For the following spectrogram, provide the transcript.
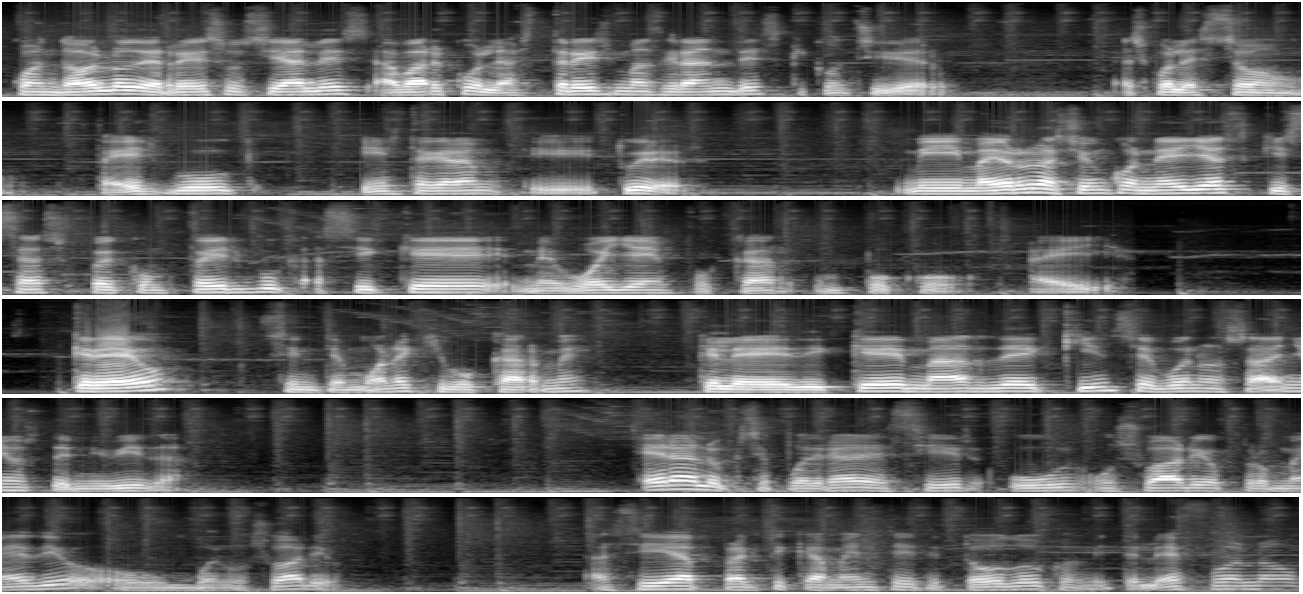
cuando hablo de redes sociales abarco las tres más grandes que considero, las cuales son Facebook, Instagram y Twitter. Mi mayor relación con ellas quizás fue con Facebook, así que me voy a enfocar un poco a ella. Creo, sin temor a equivocarme, que le dediqué más de 15 buenos años de mi vida. Era lo que se podría decir un usuario promedio o un buen usuario. Hacía prácticamente de todo con mi teléfono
